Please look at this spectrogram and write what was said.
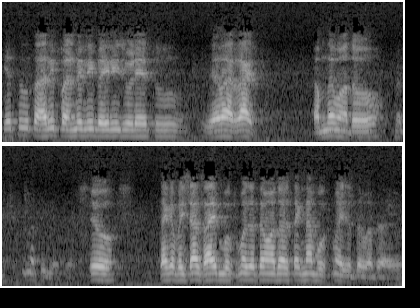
કે તું તારી પરણેલી બૈરી જોડે તું વ્યવહાર રાખ. અમને વાંધો? નથી. કે પૈસા સાહેબ મોક્ષમાં જતા વાંધો હશે ના મોક્ષમાં જતો વાંધો આવ્યો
